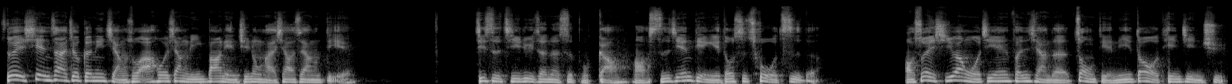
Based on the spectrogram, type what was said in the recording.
所以现在就跟你讲说啊，会像零八年金融海啸这样跌，其实几率真的是不高哦，时间点也都是错字的哦，所以希望我今天分享的重点你都有听进去。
